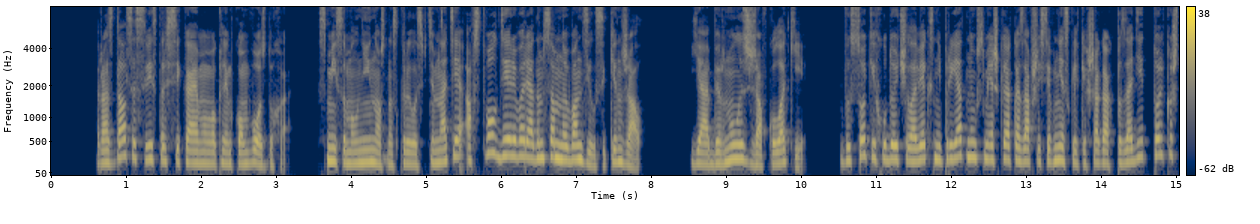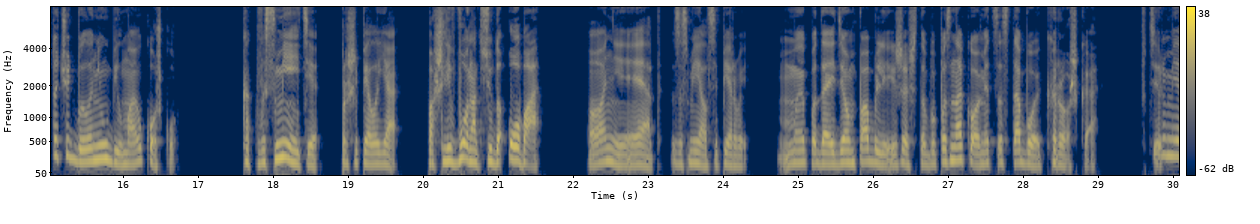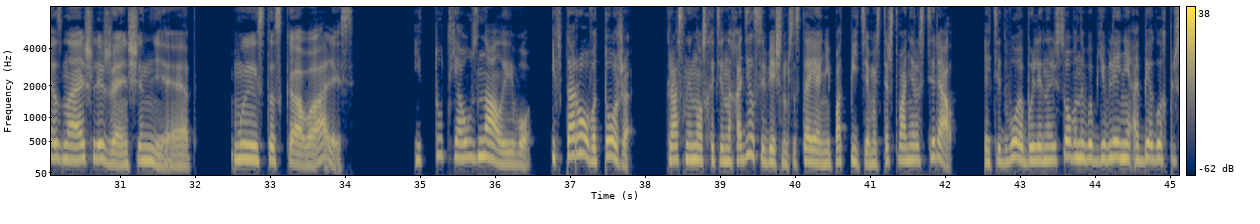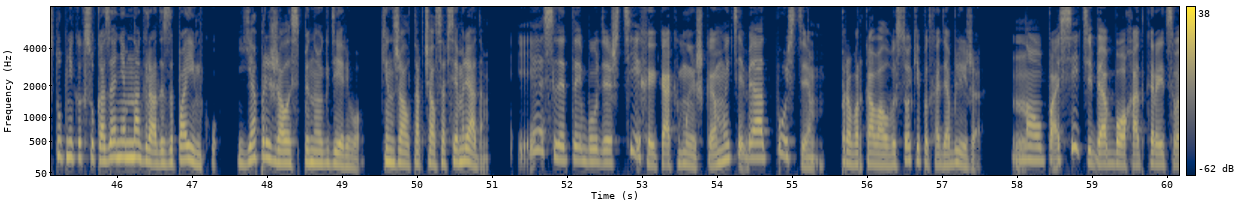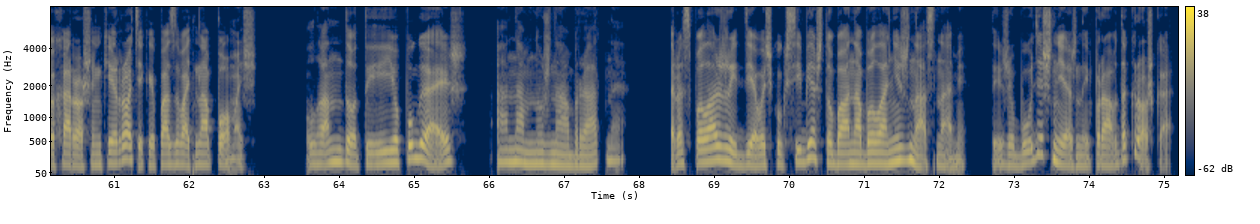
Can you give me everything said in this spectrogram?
Раздался свист рассекаемого клинком воздуха. Смиса молниеносно скрылась в темноте, а в ствол дерева рядом со мной вонзился кинжал. Я обернулась, сжав кулаки. Высокий худой человек с неприятной усмешкой, оказавшийся в нескольких шагах позади, только что чуть было не убил мою кошку. «Как вы смеете!» – прошипела я. «Пошли вон отсюда оба!» «О нет!» – засмеялся первый. «Мы подойдем поближе, чтобы познакомиться с тобой, крошка. В тюрьме, знаешь ли, женщин нет. Мы истосковались». И тут я узнала его. И второго тоже. Красный нос хоть и находился в вечном состоянии подпития, мастерства не растерял. Эти двое были нарисованы в объявлении о беглых преступниках с указанием награды за поимку. Я прижалась спиной к дереву. Кинжал торчал совсем рядом. «Если ты будешь тихой, как мышка, мы тебя отпустим», — проворковал Высокий, подходя ближе. «Но упаси тебя, Бог, открыть свой хорошенький ротик и позвать на помощь». «Ландо, ты ее пугаешь, а нам нужна обратная» расположить девочку к себе, чтобы она была нежна с нами. Ты же будешь нежный, правда, крошка?»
